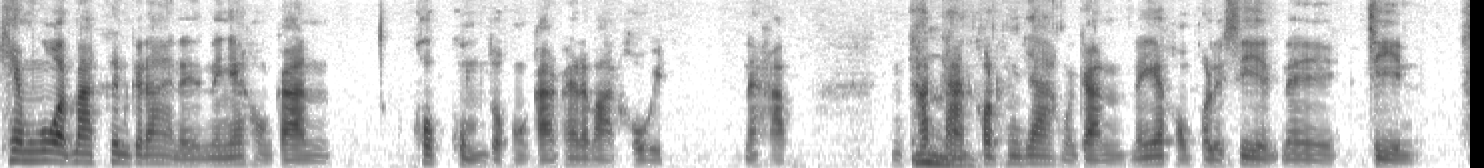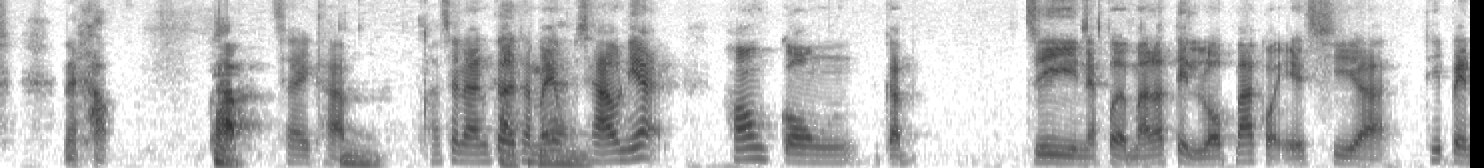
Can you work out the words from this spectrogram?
เข้มงวดมากขึ้นก็ได้ในในแง่ของการควบคุมตัวของการแพร่ระบาดโควิดนะครับคาดการณ์ค่อนข้างยากเหมือนกัน ในแง่ของ policy ในจีนนะครับ ครับใช่ครับอืมเพราะฉะนั้นก็เลยทำให้ครับเช้าเนี้ยฮ่องกงกับจีนเนี่ยเปิดมาแล้วติดลบมากกว่าเอเชียที่เป็น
